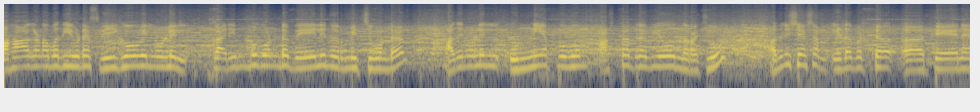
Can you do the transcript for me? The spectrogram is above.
മഹാഗണപതിയുടെ ശ്രീകോവിലിനുള്ളിൽ കരിമ്പ് കൊണ്ട് വേലി നിർമ്മിച്ചുകൊണ്ട് അതിനുള്ളിൽ ഉണ്ണിയപ്പവും അഷ്ടദ്രവ്യവും നിറച്ചു. അതിനുശേഷം ഇടപെട്ട് തേന്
